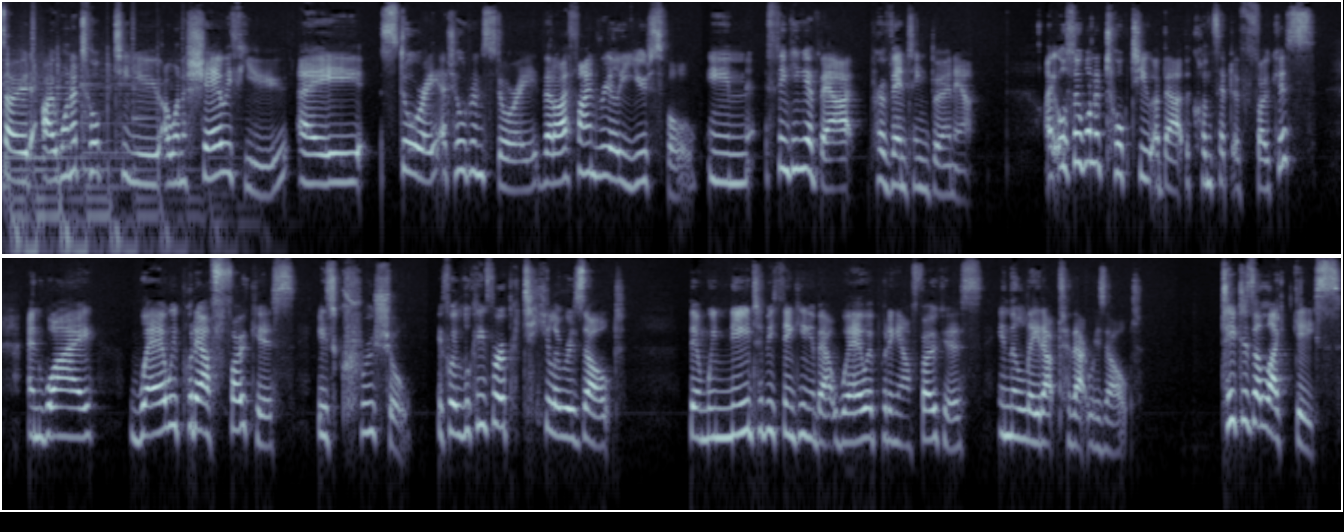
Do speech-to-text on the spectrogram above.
Episode, I want to talk to you, I want to share with you a story, a children's story that I find really useful in thinking about preventing burnout. I also want to talk to you about the concept of focus and why where we put our focus is crucial. If we're looking for a particular result, then we need to be thinking about where we're putting our focus in the lead up to that result. Teachers are like geese.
